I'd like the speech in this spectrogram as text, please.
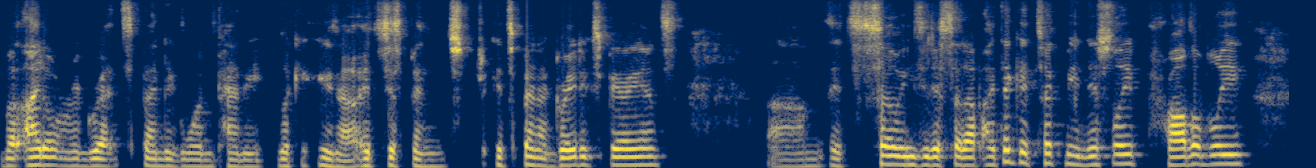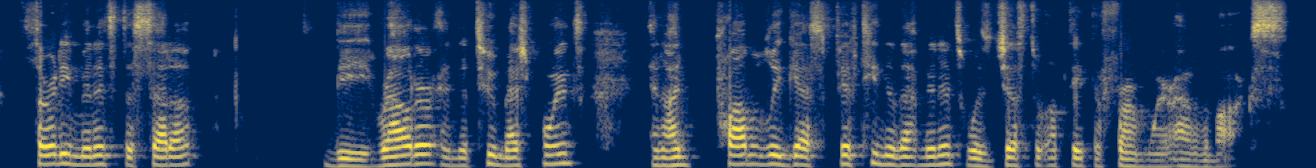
but I don't regret spending one penny. Looking, you know, it's just been it's been a great experience. Um, it's so easy to set up. I think it took me initially probably thirty minutes to set up the router and the two mesh points, and I'd probably guess 15 of that minutes was just to update the firmware out of the box.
